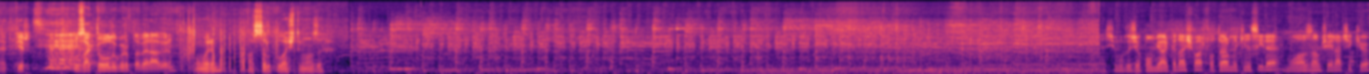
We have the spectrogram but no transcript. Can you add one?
evet, bir uzak doğulu grupla beraberim. Umarım hastalık bulaştırmazlar. Şimdi burada Japon bir arkadaş var. Fotoğraf makinesiyle muazzam şeyler çekiyor.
